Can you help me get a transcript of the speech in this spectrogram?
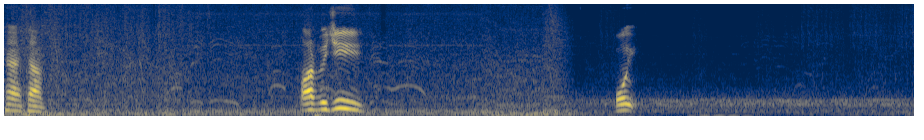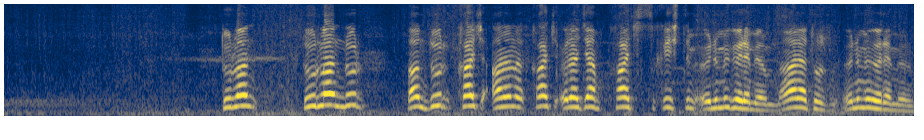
He tamam. RPG. Oy. Dur lan. Dur lan dur. Lan dur kaç ananı kaç öleceğim kaç sıkıştım önümü göremiyorum lanet olsun önümü göremiyorum.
